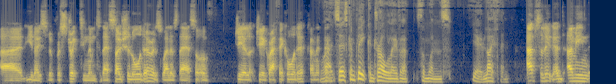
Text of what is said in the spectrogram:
uh, you know, sort of restricting them to their social order as well as their sort of geo- geographic order kind of thing. Right. So it's complete control over someone's you know life. Then. Absolutely. And, I mean,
